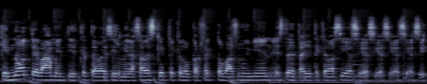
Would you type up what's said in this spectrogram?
que no te va a mentir que te va a decir mira sabes que te quedó perfecto vas muy bien este detalle te quedó así así así así así así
